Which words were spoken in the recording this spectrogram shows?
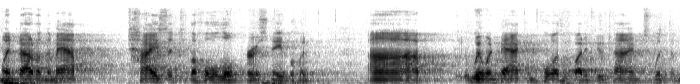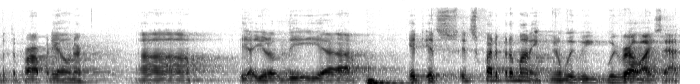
pointed out on the map ties it to the whole Oakhurst neighborhood. Uh, We went back and forth quite a few times with the, with the property owner. Uh, Yeah, you know, the, uh, it, it's, it's quite a bit of money, you know, we, we, we realize that.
